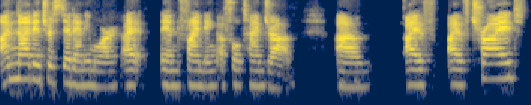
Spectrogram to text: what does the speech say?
I'm not interested anymore I, in finding a full time job. Um, I've I've tried,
